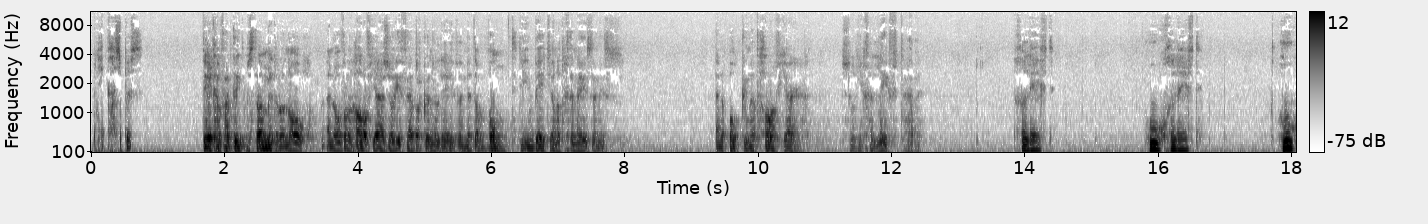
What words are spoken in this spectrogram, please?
Meneer Kaspers. Tegen verdriet bestaan middelen al. En over een half jaar zul je verder kunnen leven met een wond die een beetje aan het genezen is. En ook in het half jaar zul je geleefd hebben. Geleefd. Hoe geleefd? Hoe,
